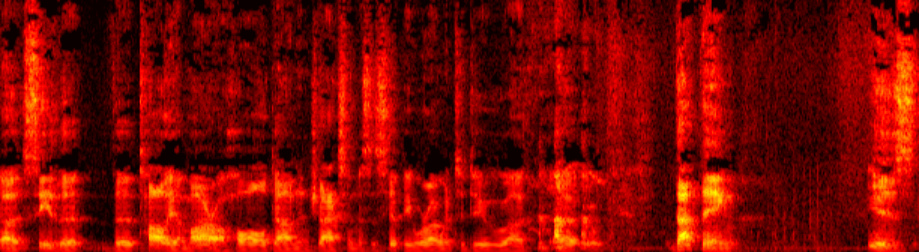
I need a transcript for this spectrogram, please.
uh, see the the Thalia Mara Hall down in Jackson, Mississippi, where I went to do uh, uh, that thing. Is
